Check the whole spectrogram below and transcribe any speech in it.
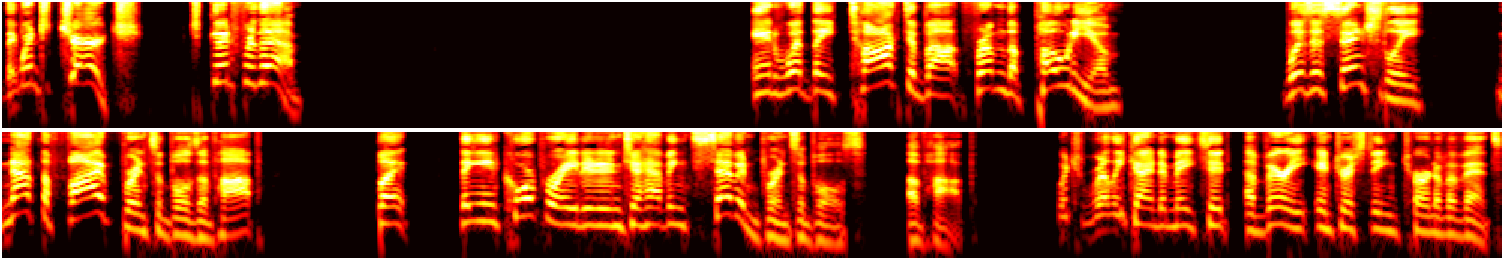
they went to church. It's good for them. And what they talked about from the podium was essentially not the five principles of hop, but they incorporated into having seven principles of hop, which really kind of makes it a very interesting turn of events.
